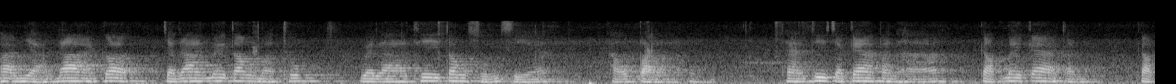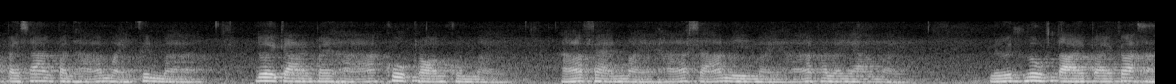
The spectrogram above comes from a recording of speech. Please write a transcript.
ความอยากได้ก็จะได้ไม่ต้องมาทุกเวลาที่ต้องสูญเสียเขาไป แทนที่จะแก้ปัญหากลับไม่แก้กัน กลับไปสร้างปัญหาใหม่ขึ้นมา ด้วยการไปหาคู่ครองคนใหม่ หาแฟนใหม่ หาสามีใหม่ หาภรรยาใหม่ หรือลูกตายไปก็หา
